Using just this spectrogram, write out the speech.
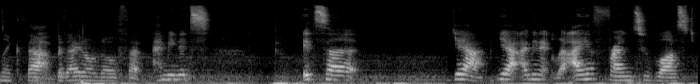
like that. But I don't know if that. I mean, it's it's a. Yeah, yeah. I mean, I have friends who've lost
